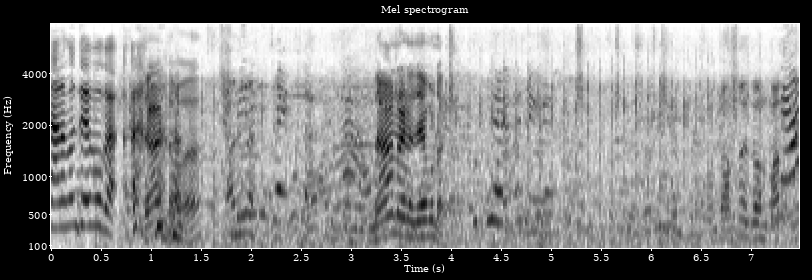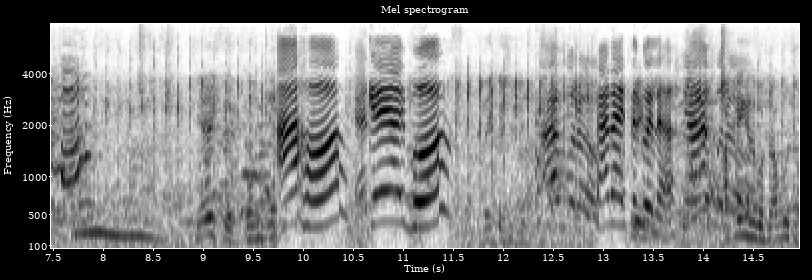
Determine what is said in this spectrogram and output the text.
নারায়ণগঞ্জ যাব গা। না না এটা যাব না। আহ কে আইব? বসো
